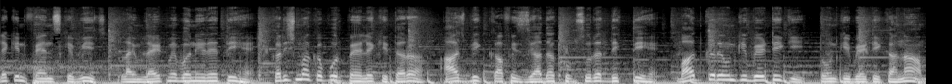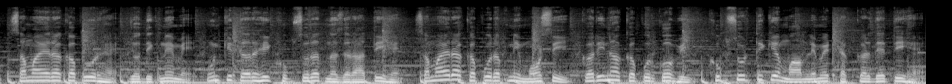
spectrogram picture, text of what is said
लेकिन फैंस के बीच लाइमलाइट में बनी रहती है। करिश्मा कपूर पहले की तरह आज भी काफ़ी ज़्यादा खूबसूरत दिखती है। बात करें उनकी बेटी की तो उनकी बेटी का नाम समायरा कपूर है, जो दिखने में उनकी तरह ही खूबसूरत नज़र आती है। समायरा कपूर अपनी मौसी करीना कपूर को भी खूबसूरती के मामले में टक्कर देती है।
